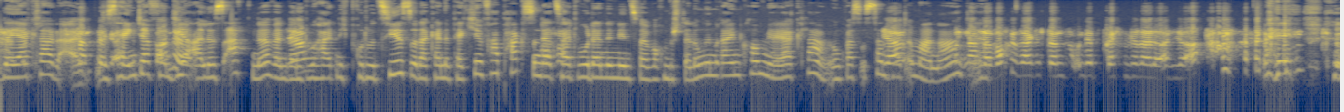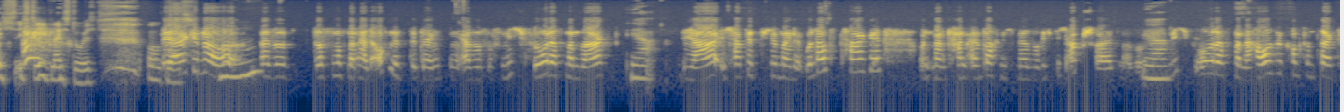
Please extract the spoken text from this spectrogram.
Naja, klar, ja das gar hängt ja von dir alles ab, ne? Wenn, Ja. wenn du halt nicht produzierst oder keine Päckchen verpackst in der Aha. Zeit, wo dann in den zwei Wochen Bestellungen reinkommen, ja, ja, klar, irgendwas ist dann Ja, halt immer, ne? Und nach Ja. einer Woche sage ich dann so, und jetzt brechen wir leider hier ab. ich ich gehe gleich durch. Oh ja, genau. Mhm. Also das muss man halt auch mit bedenken. Also es ist nicht so, dass man sagt, Ja, ja, ich habe jetzt hier meine Urlaubstage und man kann einfach nicht mehr so richtig abschalten. Also es Ja. ist nicht so, dass man nach Hause kommt und sagt,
